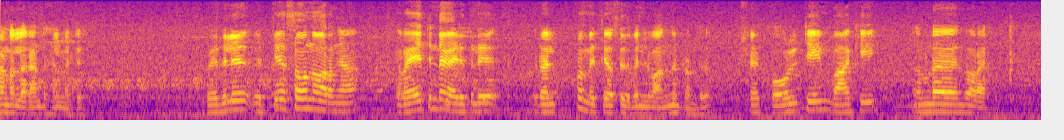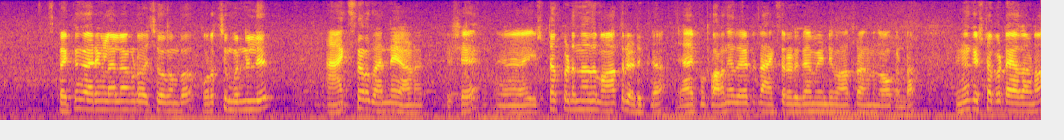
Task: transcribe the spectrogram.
കണ്ടല്ലോ രണ്ട് ഹെൽമെറ്റ് അപ്പോൾ ഇതിൽ വ്യത്യാസം എന്ന് പറഞ്ഞാൽ റേറ്റിന്റെ കാര്യത്തിൽ ഒരല്പം വ്യത്യാസം ഇതിൽ വന്നിട്ടുണ്ട്. പക്ഷേ ക്വാളിറ്റിയും ബാക്കി നമ്മുടെ എന്താ പറയുക സ്പെക്കും കാര്യങ്ങളെല്ലാം കൂടെ വെച്ച് നോക്കുമ്പോൾ കുറച്ച് മുന്നിൽ ആക്സർ തന്നെയാണ്. പക്ഷേ ഇഷ്ടപ്പെടുന്നത് മാത്രം എടുക്കുക. ഞാൻ ഇപ്പോൾ പറഞ്ഞത് കേട്ടിട്ട് ആക്സർ എടുക്കാൻ വേണ്ടി മാത്രം അങ്ങനെ നോക്കണ്ട. നിങ്ങൾക്ക് ഇഷ്ടപ്പെട്ട ഏതാണോ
